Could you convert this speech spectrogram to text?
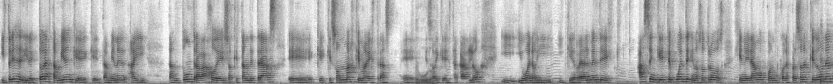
historias de directoras también que, que también también hay tanto un trabajo de ellos que están detrás, eh, que, son más que maestras, eh, eso hay que destacarlo, y, bueno, y, que realmente hacen que este puente que nosotros generamos con, las personas que donan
